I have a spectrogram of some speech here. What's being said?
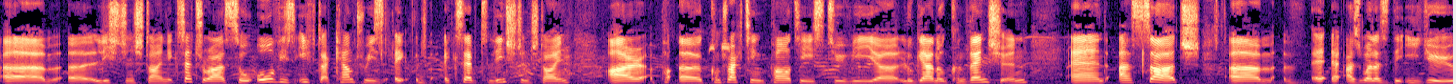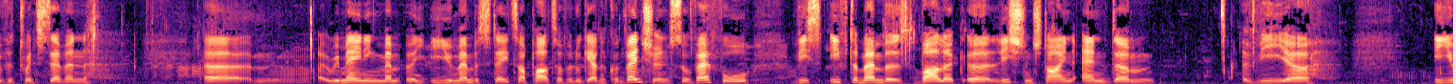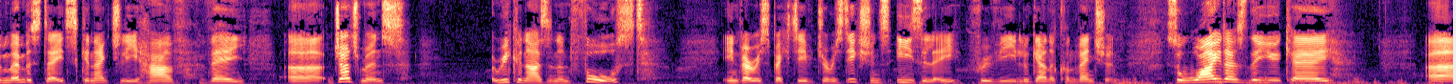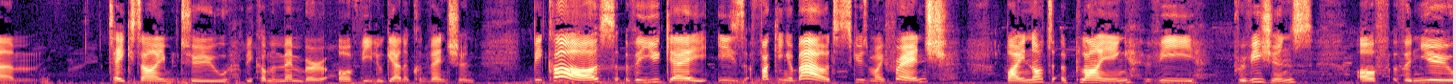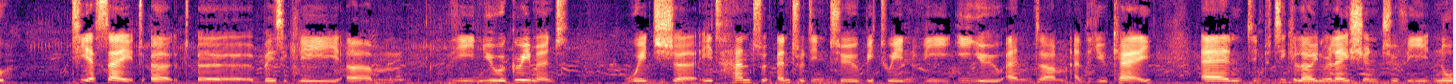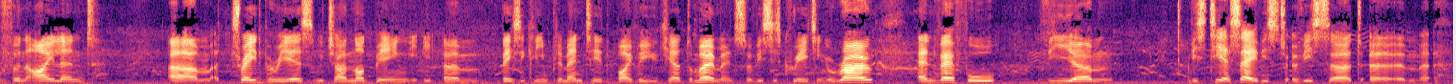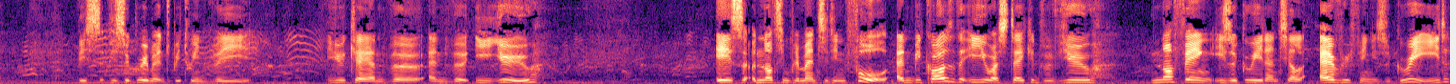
um, uh, Liechtenstein, etc. So all these IFTA countries, except Liechtenstein, are uh, contracting parties to the uh, Lugano Convention, and as such, um, as well as the EU, the 27 um, remaining mem- EU member states are part of the Lugano Convention. So therefore, these IFTA members, bar uh, Liechtenstein and um, the uh, EU member states, can actually have their uh, judgments recognized and enforced in their respective jurisdictions easily through the Lugano Convention. So, why does the UK um, take time to become a member of the Lugano Convention? Because the UK is fucking about, excuse my French, by not applying the provisions of the new TCA, uh, uh, basically um, the new agreement which uh, it entered into between the EU and, um, and the UK, and in particular in relation to the Northern Ireland um, trade barriers, which are not being um, basically implemented by the UK at the moment. So this is creating a row, and therefore the um, this TCA, this this, uh, um, this this agreement between the UK and the and the EU is not implemented in full. And because the EU has taken the view nothing is agreed until everything is agreed,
